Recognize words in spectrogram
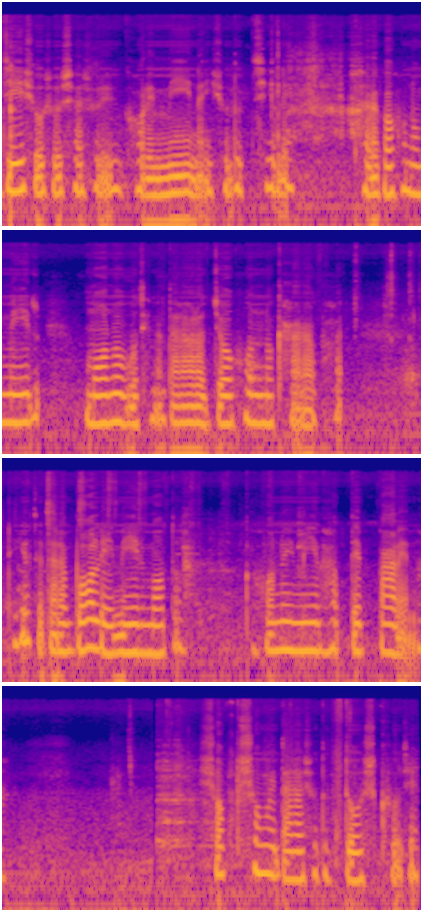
যে শ্বশুর শাশুড়ির ঘরে মেয়ে নাই, শুধু ছেলে। তারা কখনো মেয়ের মর্ম বোঝে না, তারা আরও জঘন্য খারাপ হয়। ঠিক আছে? তারা বলে মেয়ের মতো, কখনোই মেয়ে ভাবতে পারে না। সব সময় তারা শুধু দোষ খোঁজে।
